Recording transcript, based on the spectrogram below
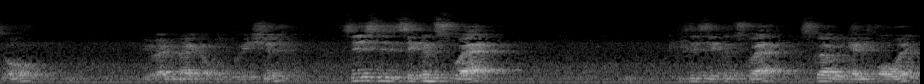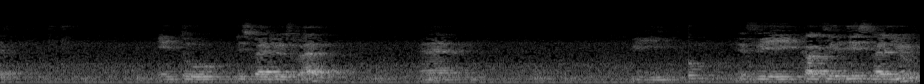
So you write back our equation. Since this is second square, this is second square, square will carry forward into this value as well. And we, if we calculate this value,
